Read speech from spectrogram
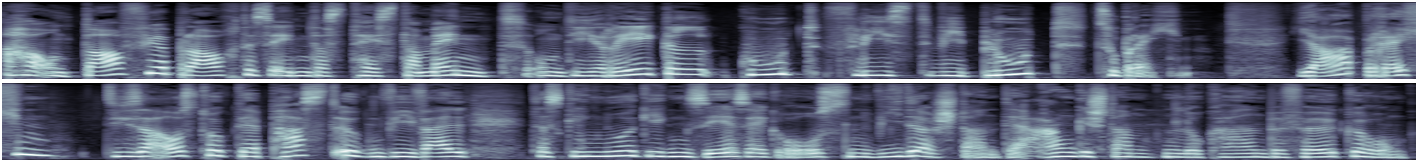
Aha, und dafür braucht es eben das Testament, um die Regel gut fließt wie Blut zu brechen. Ja, brechen, dieser Ausdruck, der passt irgendwie, weil das ging nur gegen sehr, sehr großen Widerstand der angestammten lokalen Bevölkerung.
